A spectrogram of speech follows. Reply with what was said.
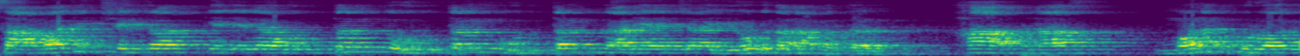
सामाजिक क्षेत्रात केलेल्या उत्तम उत्तम उत्तम कार्याच्या योगदानाबद्दल हा आपणास मनपूर्वक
